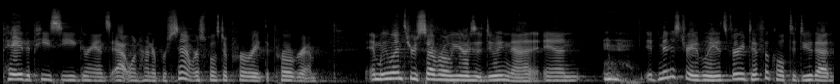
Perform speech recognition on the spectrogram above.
pay the PCE grants at 100%, we're supposed to prorate the program. And we went through several years of doing that, and administratively, it's very difficult to do that,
